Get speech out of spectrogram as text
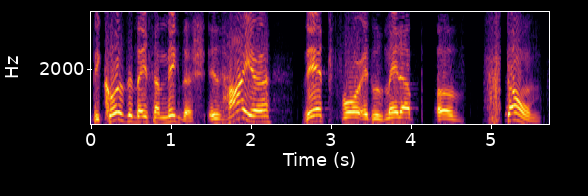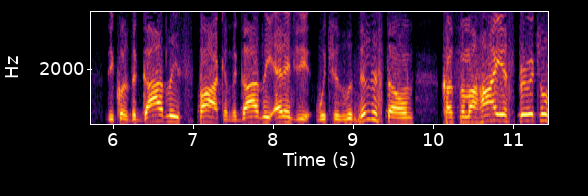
Because the Beis Hamikdash is higher, therefore it was made up of stone, because the godly spark and the godly energy which is within the stone comes from a higher spiritual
